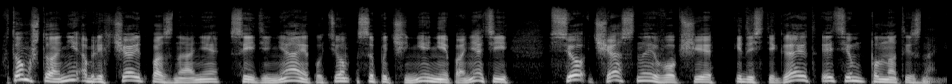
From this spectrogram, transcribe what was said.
в том, что они облегчают познание, соединяя путем соподчинения понятий все частное в общее и достигают этим полноты знания.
